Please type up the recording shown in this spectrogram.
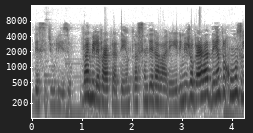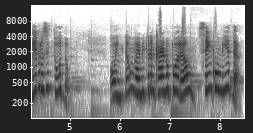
decidiu Lísio. Vai me levar para dentro, acender a lareira e me jogar lá dentro com os livros e tudo. Ou então vai me trancar no porão, sem comida.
